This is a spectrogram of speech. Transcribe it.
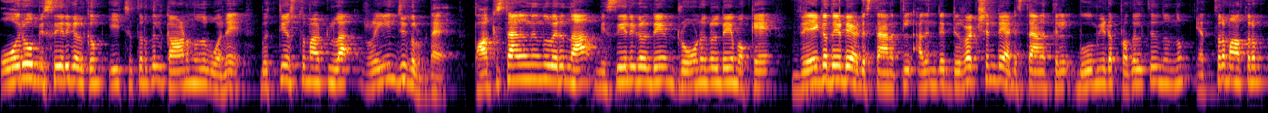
ഓരോ മിസൈലുകൾക്കും ഈ ചിത്രത്തിൽ കാണുന്നത് പോലെ വ്യത്യസ്തമായിട്ടുള്ള റേഞ്ചുകളുണ്ട് പാകിസ്ഥാനിൽ നിന്ന് വരുന്ന മിസൈലുകളുടെയും ഡ്രോണുകളുടെയും ഒക്കെ വേഗതയുടെ അടിസ്ഥാനത്തിൽ അതിന്റെ ഡിറക്ഷന്റെ അടിസ്ഥാനത്തിൽ ഭൂമിയുടെ പ്രതലത്തിൽ നിന്നും എത്രമാത്രം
